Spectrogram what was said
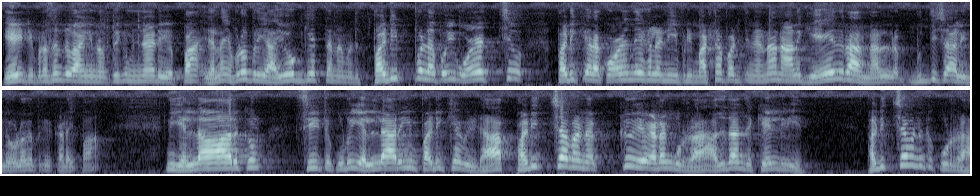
எயிட்டி பர்சன்ட் வாங்கின தூக்கி முன்னாடி வைப்பான். இதெல்லாம் எவ்வளோ பெரிய அயோக்கியத்தனம் அது. படிப்பில் போய் உழைச்சி படிக்கிற குழந்தைகளை நீ இப்படி மட்டப்படுத்தினா நாளைக்கு ஏதுரா நல்ல புத்திசாலி இந்த உலகத்துக்கு கிடைப்பான். நீ எல்லாருக்கும் சீட்டு கொடு எல்லாரையும் படிக்க விடா. படித்தவனுக்கு இடம் கொடுறா. அதுதான் இந்த கேள்வி. படித்தவனுக்கு கொடுறா.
